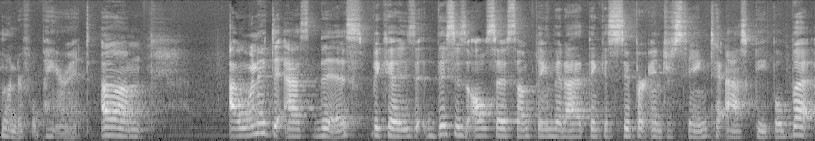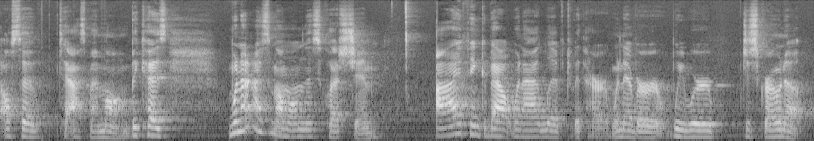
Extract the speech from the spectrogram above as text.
wonderful parent. Um, I wanted to ask this because this is also something that I think is super interesting to ask people, but also to ask my mom because when I asked my mom this question, I think about when I lived with her, whenever we were just growing up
